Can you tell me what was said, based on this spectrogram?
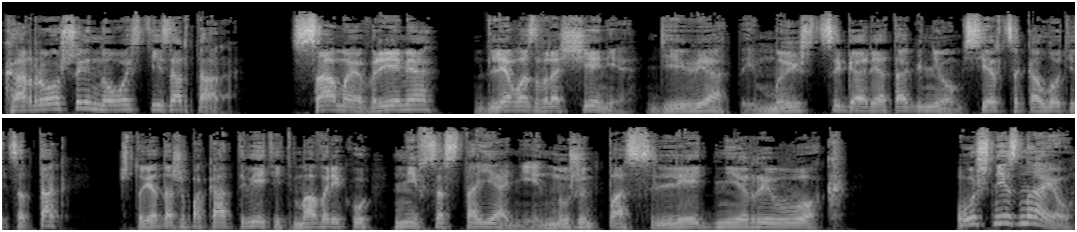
Хорошие новости из Артара. Самое время для возвращения. Девятый. Мышцы горят огнем, сердце колотится так, что я даже пока ответить Маврику не в состоянии. Нужен последний рывок. Уж не знаю,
